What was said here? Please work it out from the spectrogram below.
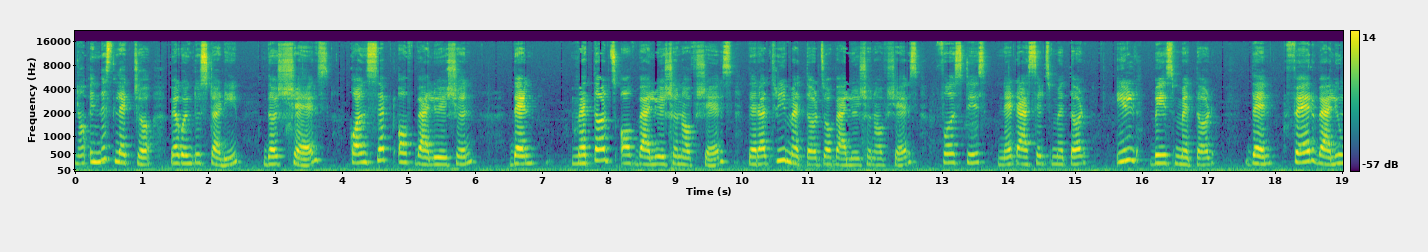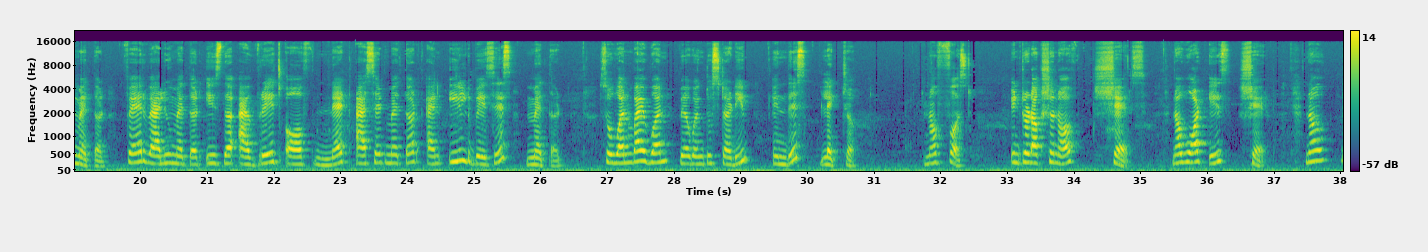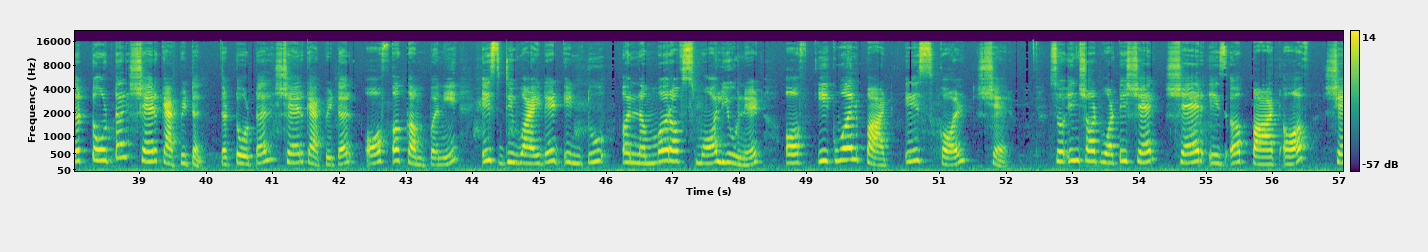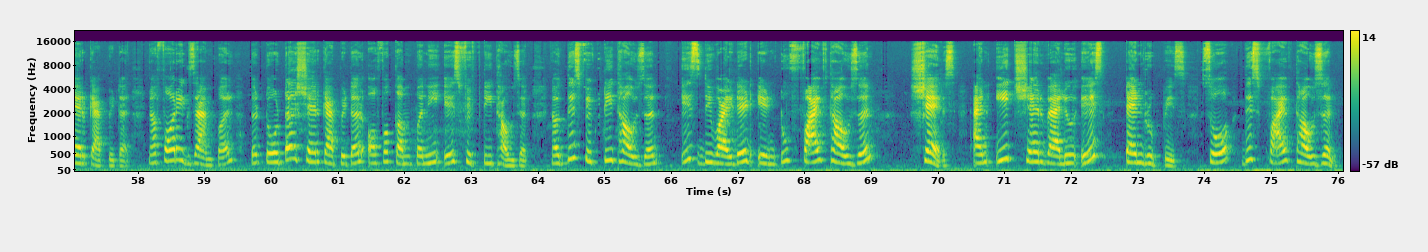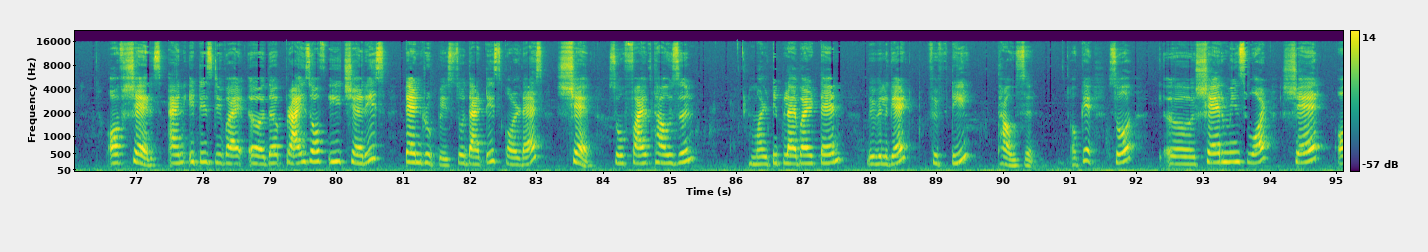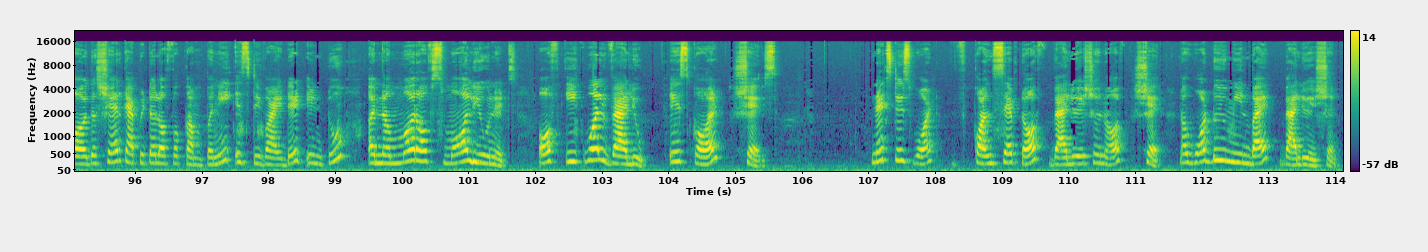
Now in this lecture, we are going to study the shares, concept of valuation, then methods of valuation of shares. There are three methods of valuation of shares. First is net assets method, yield based method, then fair value method. Fair value method is the average of net asset method and yield basis method. So one by one we are going to study in this lecture. Now first introduction of shares. Now what is share? Now the total share capital, the total share capital of a company is divided into a number of small unit of equal part is called share. So in short what is share? Share is a part of share capital. Now for example, the total share capital of a company is 50,000. Now this 50,000 is divided into 5,000 shares and each share value is 10 rupees. So this 5,000 of shares and it is divide uh, the price of each share is 10 rupees. So that is called as share. So 5000 multiply by 10 we will get 50,000 okay so uh, share means what? Share or the share capital of a company is divided into a number of small units of equal value is called shares. Next is what? Concept of valuation of share. Now what do you mean by valuation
